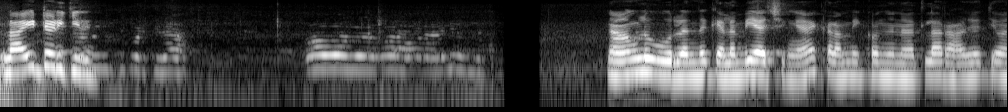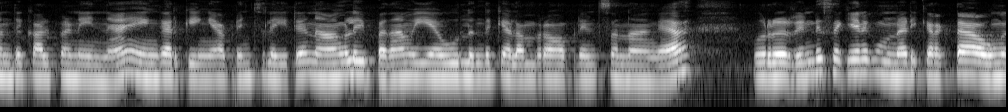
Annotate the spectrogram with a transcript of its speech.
லைட் அடிக்குது நாங்களும் ஊர்லேருந்து கிளம்பியாச்சுங்க. கிளம்பி கொஞ்ச நேரத்தில் ராஜாத்தி வந்து கால் பண்ணியிருந்தேன். எங்கே இருக்கீங்க? அப்படின்னு சொல்லிட்டு நாங்களும் இப்போ தான் ஊர்லேருந்து கிளம்புறோம் அப்படின்னு சொன்னாங்க. ஒரு ரெண்டு செகண்டுக்கு முன்னாடி கரெக்டாக அவங்க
